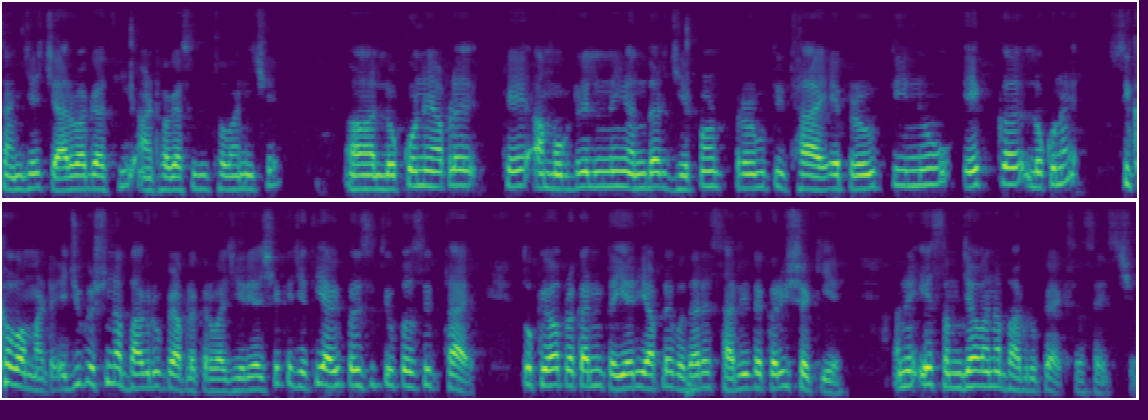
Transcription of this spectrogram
સાંજે ચાર વાગ્યાથી આઠ વાગ્યા સુધી થવાની છે. લોકોને આપણે કે આ મોકડ્રીલની અંદર જે પણ પ્રવૃત્તિ થાય એ પ્રવૃત્તિનું એક લોકોને શીખવવા માટે એજ્યુકેશનના ભાગરૂપે આપણે કરવા જઈ રહ્યા છીએ કે જેથી આવી પરિસ્થિતિ ઉપસ્થિત થાય તો કેવા પ્રકારની તૈયારી આપણે વધારે સારી રીતે કરી શકીએ અને એ સમજાવવાના ભાગરૂપે એક્સરસાઇઝ છે.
